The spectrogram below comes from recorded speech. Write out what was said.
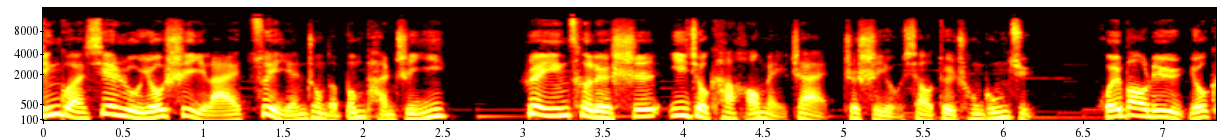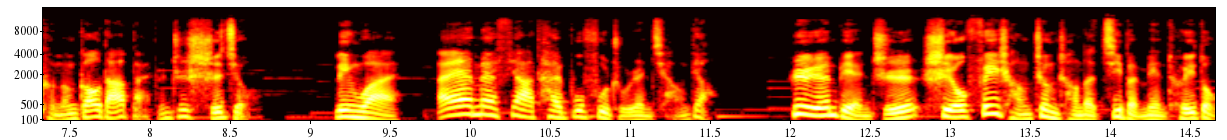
尽管陷入有史以来最严重的崩盘之一，瑞银策略师依旧看好美债，这是有效对冲工具，回报率有可能高达百分之十九。另外，IMF 亚太部副主任强调，日元贬值是由非常正常的基本面推动，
